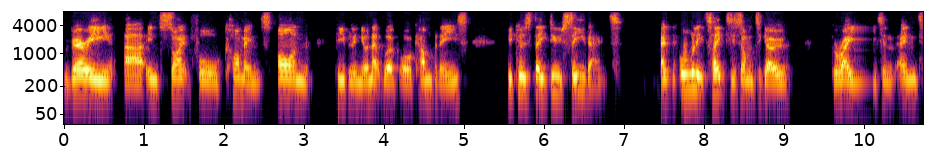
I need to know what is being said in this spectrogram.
very uh, insightful comments on people in your network or companies, because they do see that. And all it takes is someone to go, great. And and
